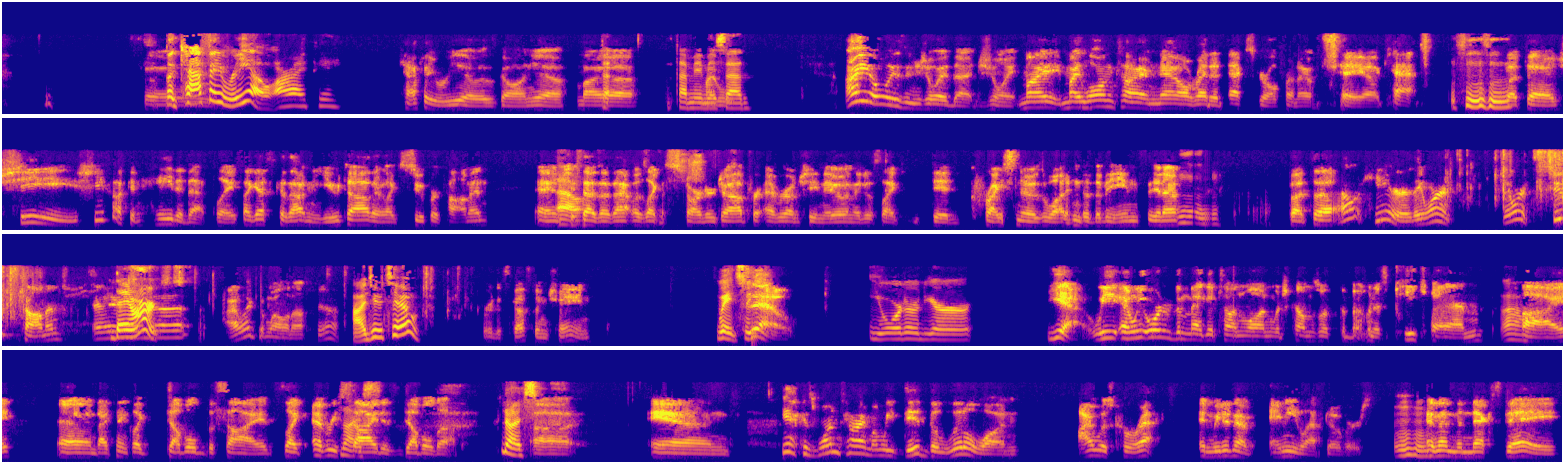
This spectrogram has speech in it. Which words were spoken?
So, But Cafe Rio, R.I.P. Cafe Rio is gone. Yeah, my That- uh, That made My- me sad. I always enjoyed that joint. My my longtime now Reddit ex girlfriend, I would say, uh, Kat, but uh, she she fucking hated that place. I guess because out in Utah they're like super common, and Oh. she said that that was like a starter job for everyone she knew, and they just like did Christ knows what into the beans, you know. Mm. But uh, out here they weren't they weren't super common. And, They aren't. Uh, I like them well enough. Yeah, I do too. for a disgusting chain. Wait, so So you ordered your yeah, we and we ordered the megaton one, which comes with the bonus pecan uh, pie, and I think like doubled the sides. Like every Nice. side is doubled up. nice. Uh, and yeah, because one time when we did the little one, I was correct, and we didn't have any leftovers. Mhm. And then the next day,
